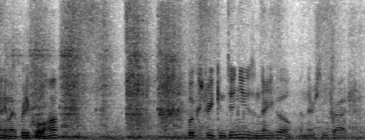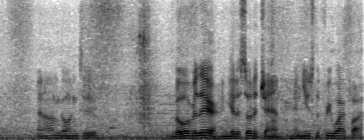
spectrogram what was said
Anyway, pretty cool, huh? Book Street continues, and there you go. And there's some trash. And I'm going to go over there and get a soda chan and use the free Wi-Fi.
